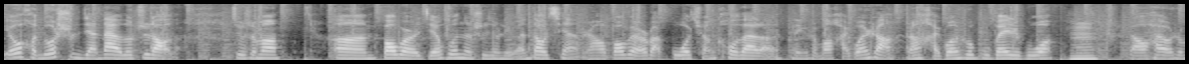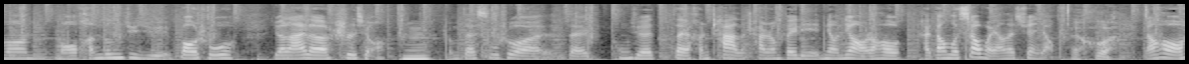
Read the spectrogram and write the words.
有很多事件，大家都知道的，就什么嗯，包贝尔结婚的事情，李媛道歉，然后包贝尔把锅全扣在了那个什么海关上，然后海关说不背这锅。嗯，然后还有什么某韩庚剧剧爆出原来的事情，嗯，什么在宿舍在。同学在很差的差生杯里尿尿，然后还当做笑话一样在炫耀。哎呵，然后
